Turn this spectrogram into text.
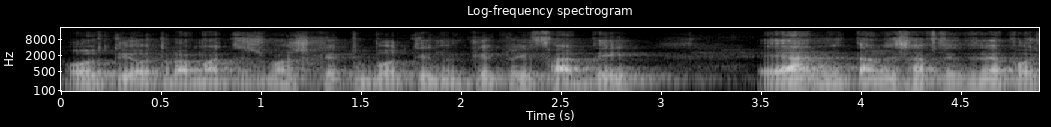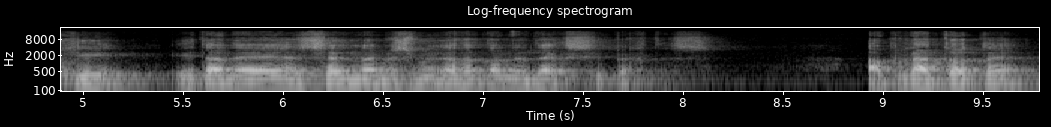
ότι ο τραυματισμός και του Μποτίνου και του Ιφαντή, εάν ήταν σε αυτή την εποχή, ήταν σε 1,5 μήνα θα ήταν εντάξει οι παίχτες. Απλά τότε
